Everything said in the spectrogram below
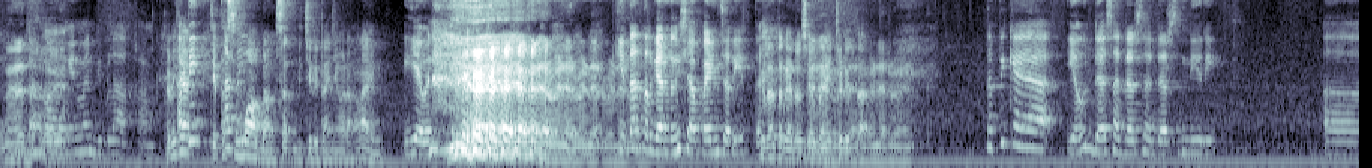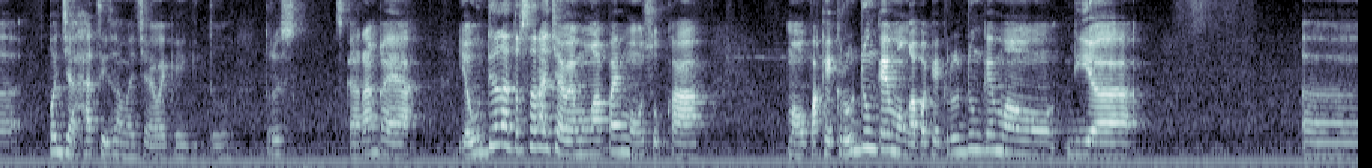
Mana tahu ya. ngomongin mah di belakang. Tapi kan kita tapi- semua bangsat di ceritanya orang lain. Iya benar. Iya, iya, bener bener bener bener. Kita tergantung siapa yang cerita. Kita tergantung siapa Bener, yang cerita. Bener. bener. tapi kayak ya udah sadar-sadar sendiri Eh, kok jahat sih sama cewek kayak gitu terus sekarang kayak ya udahlah terserah cewek mau ngapain mau suka mau pakai kerudung kayak mau nggak pakai kerudung kayak mau dia eh,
